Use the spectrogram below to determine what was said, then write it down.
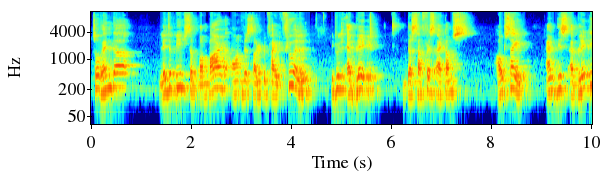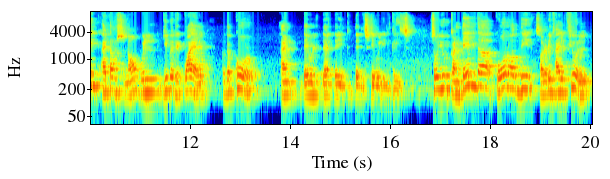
So when the laser beams bombard on the solidified fuel, it will ablate the surface atoms outside and these ablating atoms you know, will give a recoil to the core and they will then the density will increase. So you contain the core of the solidified fuel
